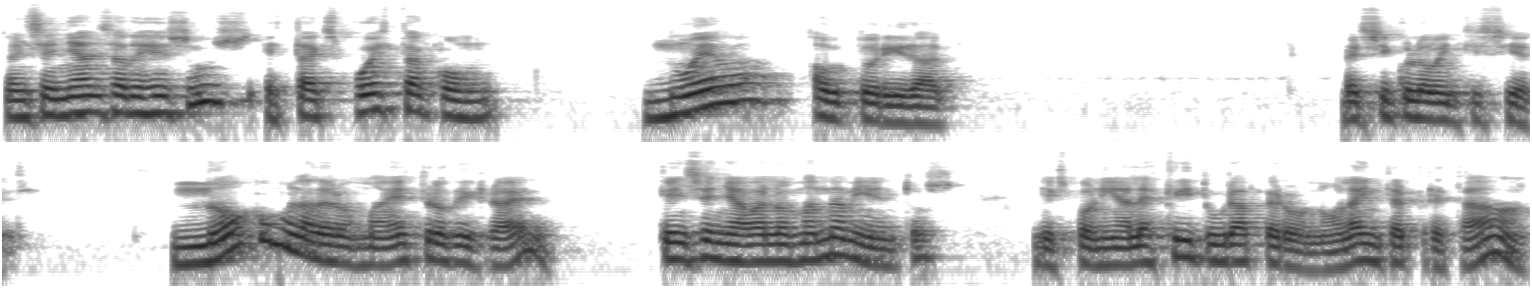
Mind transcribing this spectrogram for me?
La enseñanza de Jesús está expuesta con nueva autoridad. Versículo 27. No como la de los maestros de Israel, que enseñaban los mandamientos y exponían la escritura, pero no la interpretaban,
